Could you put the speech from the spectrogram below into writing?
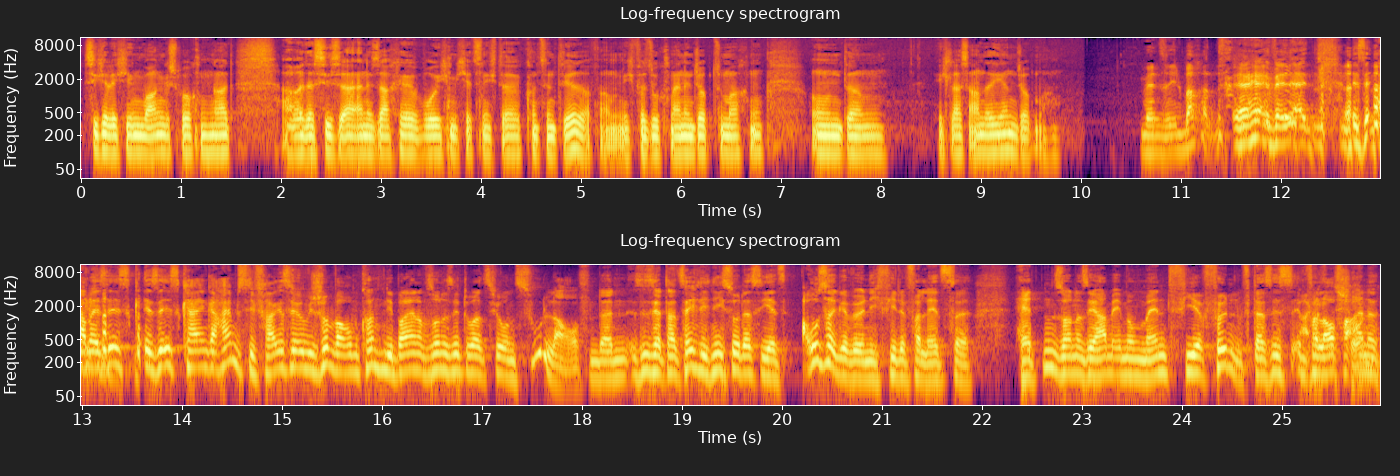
sicherlich irgendwo angesprochen hat. Aber das ist eine Sache, wo ich mich jetzt nicht äh, konzentriere darauf habe. Ich versuche meinen Job zu machen und ähm, ich lasse andere ihren Job machen. Wenn sie ihn machen. Ja, ja, wenn, äh, es, aber es ist, es ist kein Geheimnis. Die Frage ist ja irgendwie schon, warum konnten die Bayern auf so eine Situation zulaufen? Denn es ist ja tatsächlich nicht so, dass sie jetzt außergewöhnlich viele Verletzte hätten, sondern sie haben im Moment vier, fünf. Das ist im Ja, Verlauf einer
